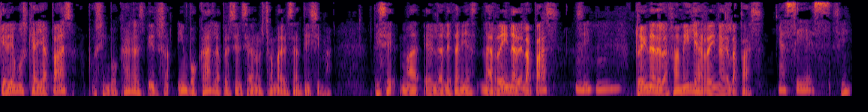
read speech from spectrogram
¿Queremos que haya paz? Pues invocar al Espíritu Santo, invocar la presencia de nuestra Madre Santísima. Dice en las letanías, la Reina de la Paz, ¿sí? Reina de la familia, Reina de la Paz, Así es. ¿sí?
